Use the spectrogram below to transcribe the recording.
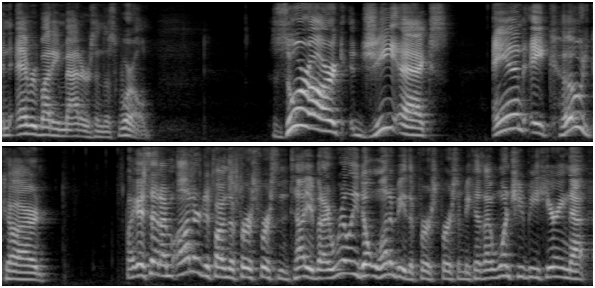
and everybody matters in this world. Zoroark GX and a code card. Like I said, I'm honored if I'm the first person to tell you, but I really don't want to be the first person because I want you to be hearing that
